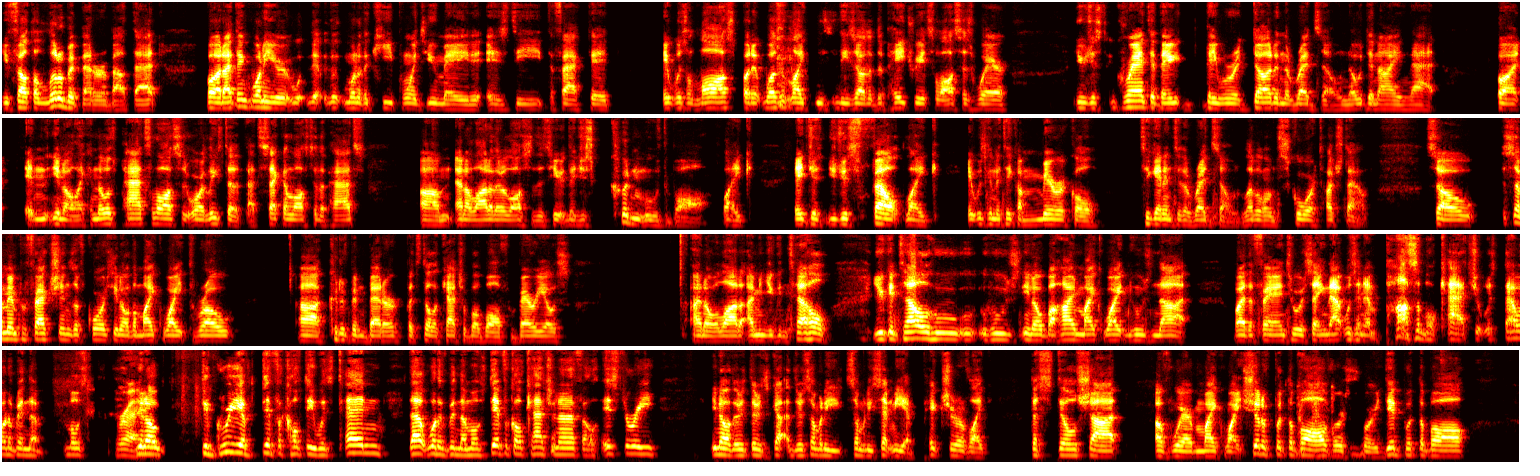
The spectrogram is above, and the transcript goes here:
you felt a little bit better about that. But I think one of your one of the key points you made is the the fact that it was a loss, but it wasn't like these, these other the Patriots losses where you just granted they they were a dud in the red zone, no denying that. But in you know like in those Pats losses, or at least a, that second loss to the Pats, um, and a lot of their losses this year, they just couldn't move the ball. Like it just you just felt like it was going to take a miracle to get into the red zone, let alone score a touchdown. So some imperfections, of course. You know the Mike White throw uh, could have been better, but still a catchable ball for Berrios. I know a lot of. I mean, you can tell you can tell who who's you know behind Mike White and who's not by the fans who are saying that was an impossible catch. It was that would have been the most right. you know degree of difficulty was ten. That would have been the most difficult catch in NFL history. You know, there's there's got there's somebody somebody sent me a picture of like the still shot of where Mike White should have put the ball versus where he did put the ball,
